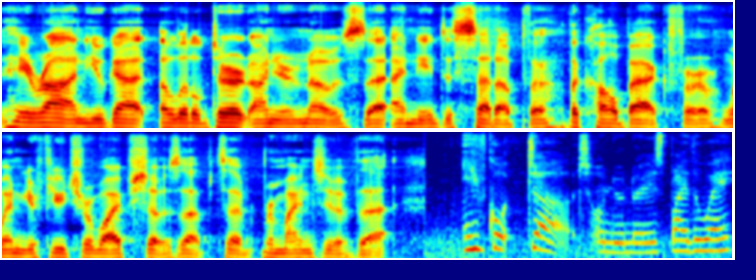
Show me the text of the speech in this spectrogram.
"Hey Ron, you got a little dirt on your nose that I need to set up the the callback for when your future wife shows up to remind you of that." You've got dirt on your nose, by the way.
